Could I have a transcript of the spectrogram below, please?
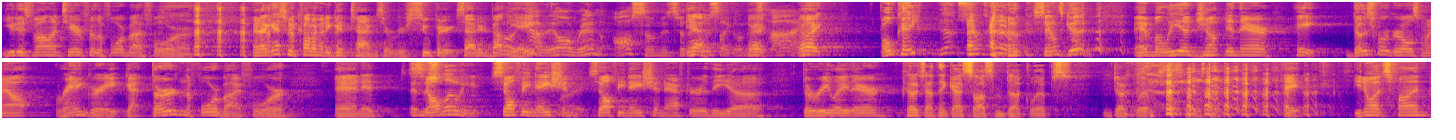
"You just volunteered for the four x 4 and I guess we caught them at a good time, so we're super excited about Oh the eight. yeah, they all ran awesome, and so they're just like on this Right. high. They're like, okay, yeah, sounds good. Sounds good. and Malia jumped in there. Hey, those four girls went out, ran great, got third in the four x four, and it In the slow heat. Selfie Nation, Right. Selfie Nation after the uh, the relay there, Coach, I think I saw some duck lips. duck lips. hey, you know what's fun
